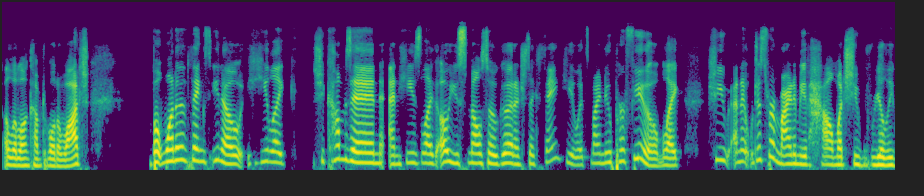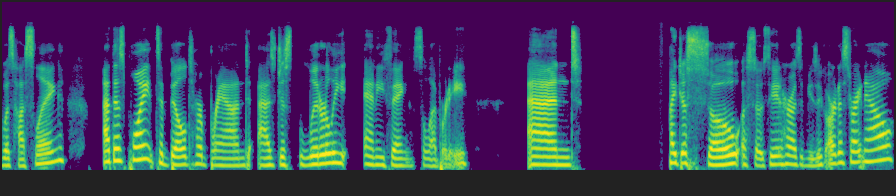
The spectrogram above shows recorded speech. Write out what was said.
a little uncomfortable to watch. But one of the things, you know, he like she comes in and he's like, "Oh, you smell so good." And she's like, "Thank you. It's my new perfume." Like she and it just reminded me of how much she really was hustling at this point to build her brand as just literally anything celebrity. And I just so associate her as a music artist right now.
